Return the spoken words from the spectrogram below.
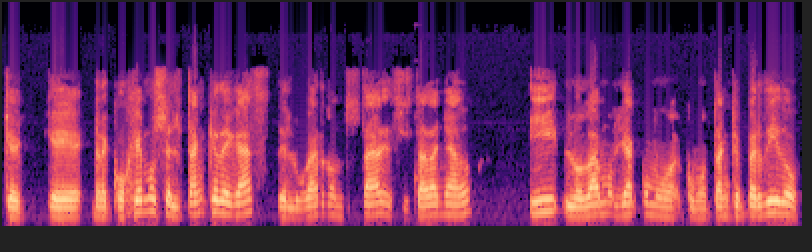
que, recogemos el tanque de gas del lugar donde está, si está dañado, y lo damos ya como, como tanque perdido.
